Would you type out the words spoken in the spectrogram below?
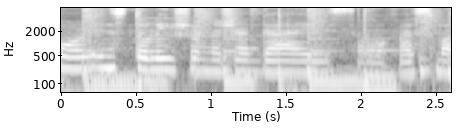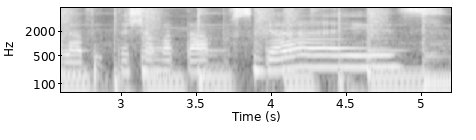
For installation na siya guys. So, kas malapit na siya matapos guys.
